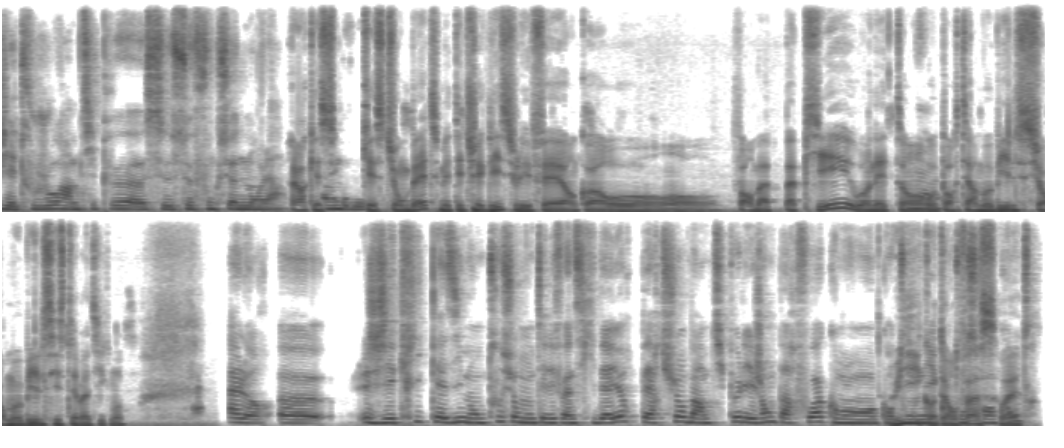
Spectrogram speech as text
j'ai toujours un petit peu euh, ce, fonctionnement-là. Alors, question, bête, mais tes checklists, tu les fais encore en format papier ou en étant reporter mobile sur mobile systématiquement? Alors, euh, j'écris quasiment tout sur mon téléphone, ce qui d'ailleurs perturbe un petit peu les gens parfois quand, quand on, quand en face, se rencontre.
